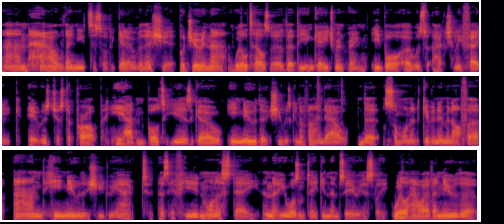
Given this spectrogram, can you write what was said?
and how they need to sort of get over this shit. But during that, Will tells her that the engagement ring he bought her was actually fake. It was just a prop. He hadn't bought it years ago. He knew that she was going to find out that someone had given him an offer, and he knew that she'd react as if he didn't want to stay and that he wasn't taking them seriously. Will, however, knew that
